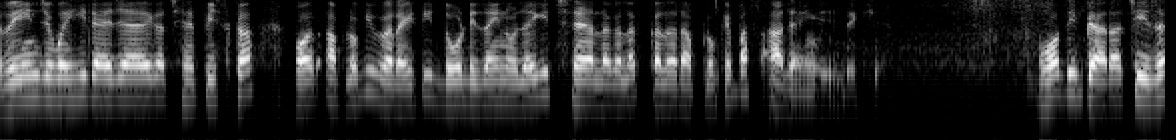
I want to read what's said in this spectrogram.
रेंज वही रह जाएगा छः पीस का, और आप लोग की वैरायटी दो डिज़ाइन हो जाएगी छः अलग अलग कलर आप लोग के पास आ जाएँगे। ये देखिए। बहुत ही प्यारा चीज़ है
